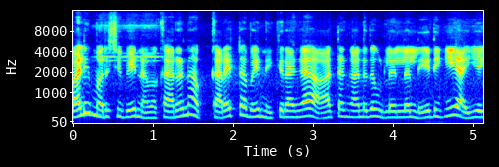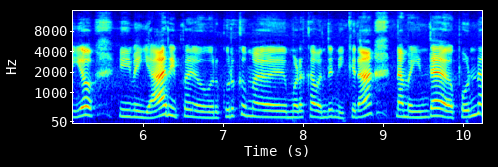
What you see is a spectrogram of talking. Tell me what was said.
வழி மறிச்சு போய் நம்ம கருணா கரெக்டாக போய் நிற்கிறாங்க ஆட்டங்கானது உள்ள இல்லை லேடிக்கு ஐயையோ இவன் யார்? இப்போ ஒரு குறுக்கு முடக்க வந்து நிற்கிறான் நம்ம இந்த பொண்ணை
